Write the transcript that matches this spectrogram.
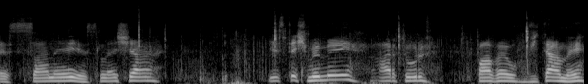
Jest Sany, jest Lesia. Jesteśmy my, Artur, Paweł, witamy.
